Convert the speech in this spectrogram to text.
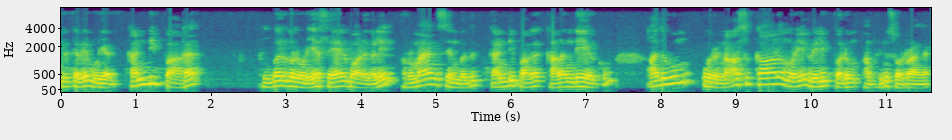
இருக்கவே முடியாது. கண்டிப்பாக இவர்களுடைய செயல்பாடுகளில் ரொமான்ஸ் என்பது கண்டிப்பாக கலந்தே இருக்கும். அதுவும் ஒரு நாசுக்கான முறையில் வெளிப்படும் அப்படின்னு சொல்றாங்க.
